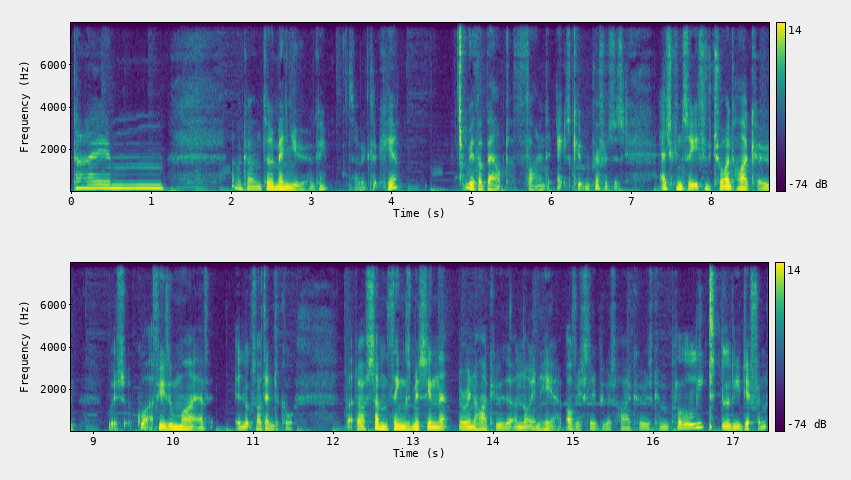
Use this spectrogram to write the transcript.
time. And we go into the menu, okay? So we click here. We have About, Find, Execute and Preferences. As you can see, if you've tried Haiku, which quite a few of you might have, it looks identical. But there are some things missing that are in Haiku that are not in here, obviously, because Haiku is completely different.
